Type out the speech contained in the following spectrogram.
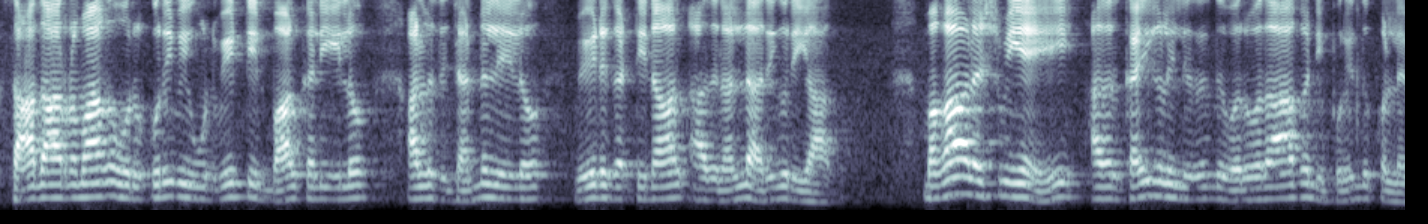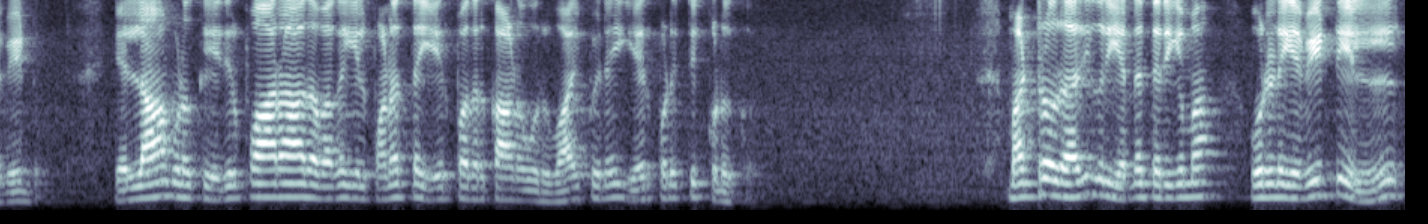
சாதாரணமாக ஒரு குருவி உன் வீட்டின் பால்கனியிலோ அல்லது ஜன்னலிலோ வீடு கட்டினால் அது நல்ல அறிகுறியாகும். மகாலட்சுமியை அதன் கைகளில் இருந்து வருவதாக நீ புரிந்து கொள்ள வேண்டும். எல்லாம் உனக்கு எதிர்பாராத வகையில் பணத்தை ஏற்பதற்கான ஒரு வாய்ப்பினை ஏற்படுத்தி கொடுக்கும். மற்றொரு அறிகுறி என்ன தெரியுமா? உன்னுடைய வீட்டில்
